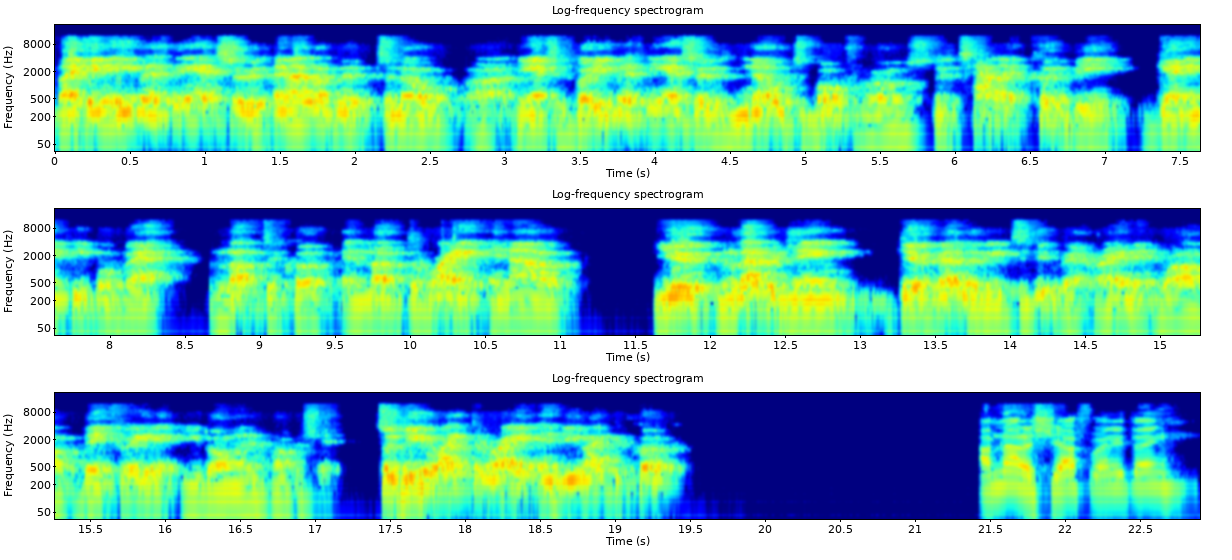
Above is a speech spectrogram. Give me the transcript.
Like, and even if the answer is, and I love to, to know uh, the answers, but even if the answer is no to both of those, the talent could be getting people that love to cook and love to write, and now you're leveraging their ability to do that, right? And while they create it, you go in and publish it. So, do you like to write and do you like to cook? I'm not a chef or anything.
